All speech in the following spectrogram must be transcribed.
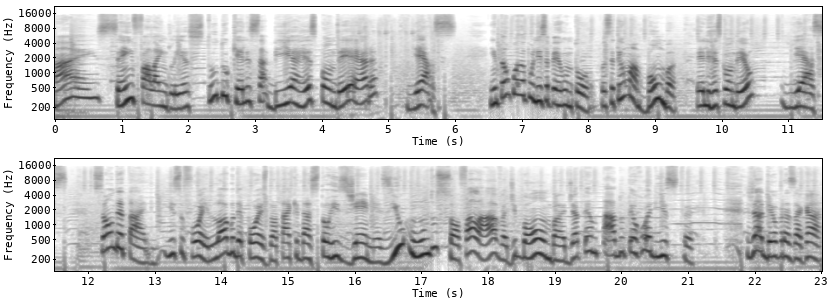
Mas, sem falar inglês, tudo o que ele sabia responder era yes. Então, quando a polícia perguntou: Você tem uma bomba? Ele respondeu: Yes. Só um detalhe: isso foi logo depois do ataque das Torres Gêmeas e o mundo só falava de bomba, de atentado terrorista. Já deu para sacar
